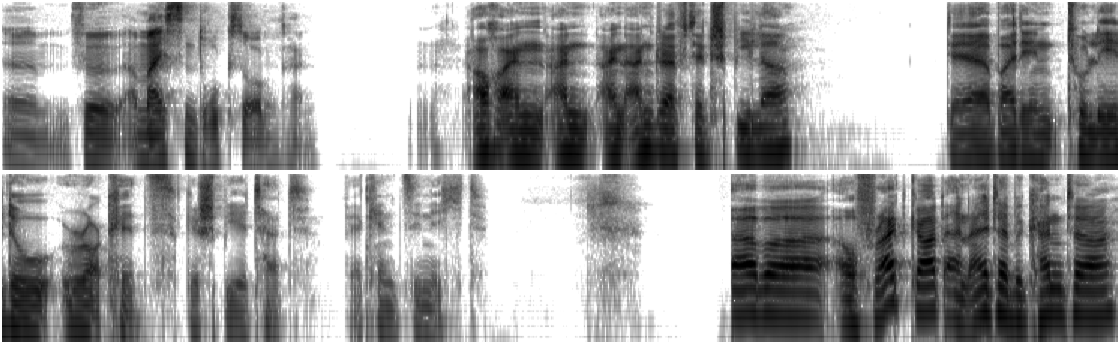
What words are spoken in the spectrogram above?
ähm, für am meisten Druck sorgen kann. Auch ein, ein, ein undrafted Spieler, der bei den Toledo Rockets gespielt hat. Wer kennt sie nicht? Aber auf Right Guard ein alter Bekannter,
